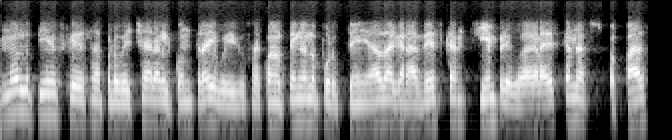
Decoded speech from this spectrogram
no lo tienes que desaprovechar, al contrario, güey, o sea, cuando tengan la oportunidad, agradezcan siempre, güey, agradezcan a sus papás,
